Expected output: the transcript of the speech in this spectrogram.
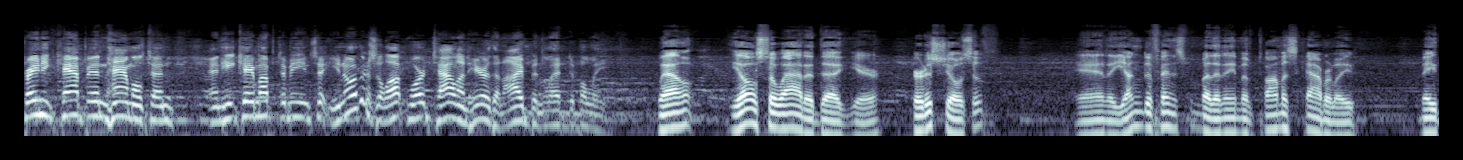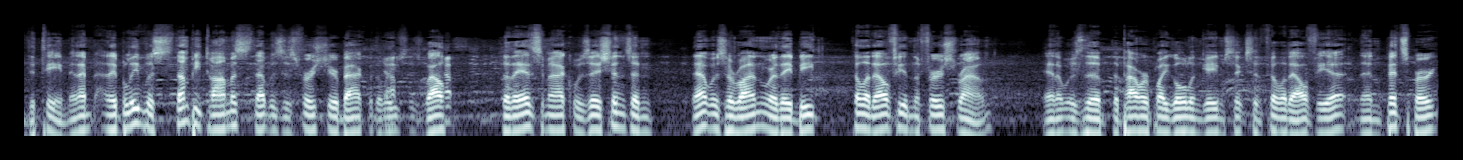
Training camp in Hamilton, and he came up to me and said, "You know, there's a lot more talent here than I've been led to believe." Well, he also added that year Curtis Joseph and a young defenseman by the name of Tomas Kaberle made the team. And I, I believe it was Stumpy Thomas. That was his first year back with the Yep. Leafs as well. Yep. So they had some acquisitions, and that was a run where they beat Philadelphia in the first round. And it was the, the power play goal in game six in Philadelphia. And then Pittsburgh,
